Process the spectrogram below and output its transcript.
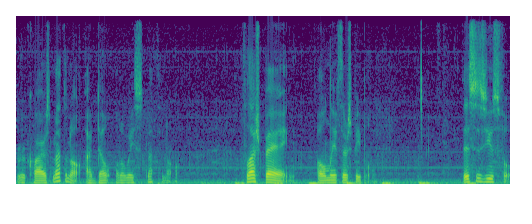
Requires methanol. I don't want to waste methanol. Flashbang. Only if there's people. This is useful.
